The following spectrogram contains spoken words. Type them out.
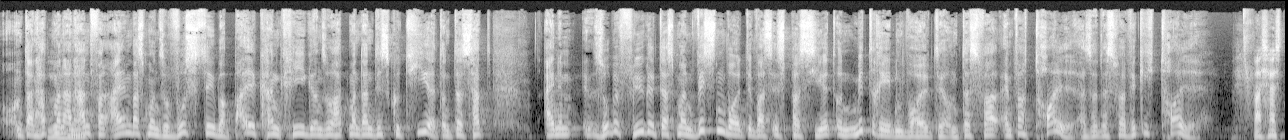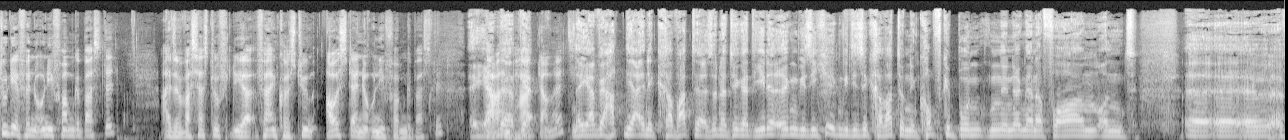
Und dann hat man mhm. anhand von allem, was man so wusste über Balkankriege und so, hat man dann diskutiert. Und das hat einem so beflügelt, dass man wissen wollte, was ist passiert und mitreden wollte. Und das war einfach toll. Also das war wirklich toll. Was hast du dir für eine Uniform gebastelt? Also was hast du dir für ein Kostüm aus deiner Uniform gebastelt? Äh, ja, da wir, wir, damals? Naja, wir hatten ja eine Krawatte. Also natürlich hat jeder irgendwie sich irgendwie diese Krawatte um den Kopf gebunden in irgendeiner Form und äh, äh, äh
